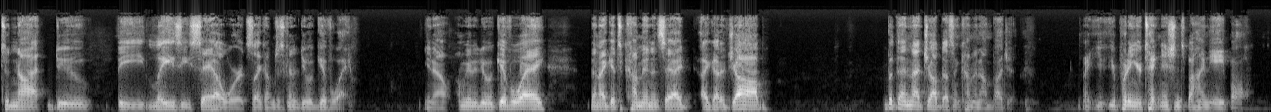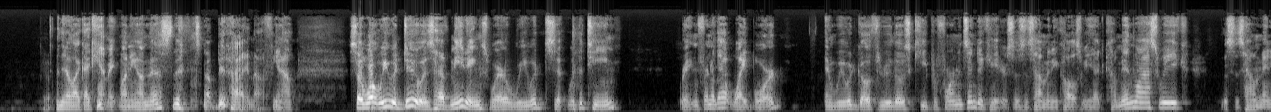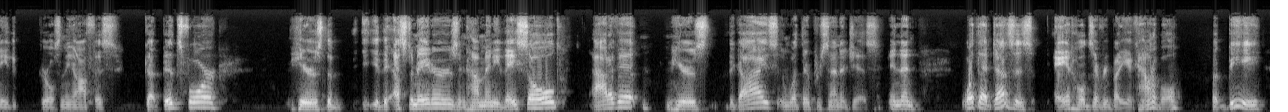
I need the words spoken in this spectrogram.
to not do the lazy sale where it's like i'm just going to do a giveaway you know i'm going to do a giveaway then i get to come in and say i, I got a job but then that job doesn't come in on budget right you're putting your technicians behind the eight ball Yep. And they're like, I can't make money on this. It's not bid high enough, you know. So what we would do is have meetings where we would sit with the team right in front of that whiteboard and we would go through those key performance indicators. This is how many calls we had come in last week. This is how many the girls in the office got bids for. Here's the the estimators and how many they sold out of it. And here's the guys and what their percentage is. And then what that does is a, it holds everybody accountable, but B,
